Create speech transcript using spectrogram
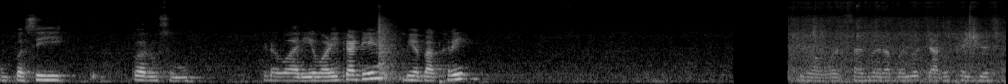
અને પછી કરું છું હું. એટલે વારીએ વળી કાઢીએ, બે ભાખરી જો વરસાદ બરાબરનો ચાલુ થઈ ગયો છે.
